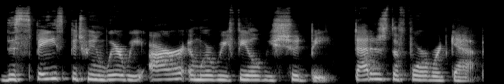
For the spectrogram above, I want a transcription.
the space between where we are and where we feel we should be. That is the forward gap.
